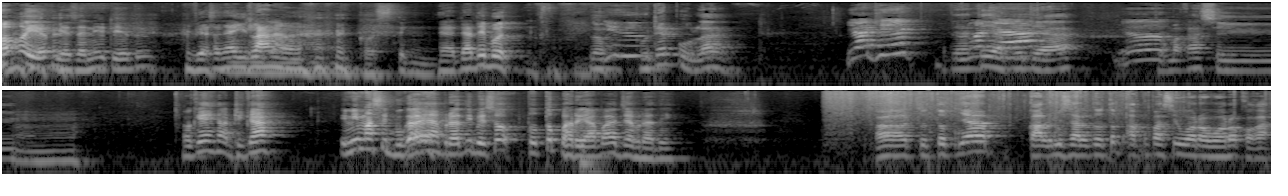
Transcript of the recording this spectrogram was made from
oh iya biasanya dia tuh Biasanya hilang. ghosting Ya, hati-hati, Bud. loh udah pulang Ya, Dit. Hati-hati ya ya. Bud ya Yuk. terima kasih oke kak Dika ini masih buka ya berarti besok tutup hari apa aja berarti Eh, tutupnya kalau misalnya tutup aku pasti woro-woro kok kak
